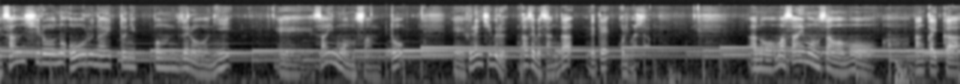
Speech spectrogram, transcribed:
ー、三四郎の「オールナイトニッポンゼロに、えー、サイモンさんと、えー、フレンチブルー長谷部さんが出ておりました。あのまあサイモンさんはもう何回か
